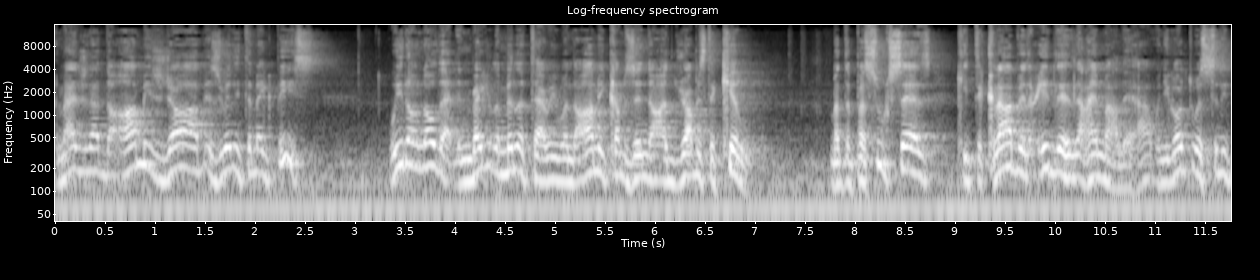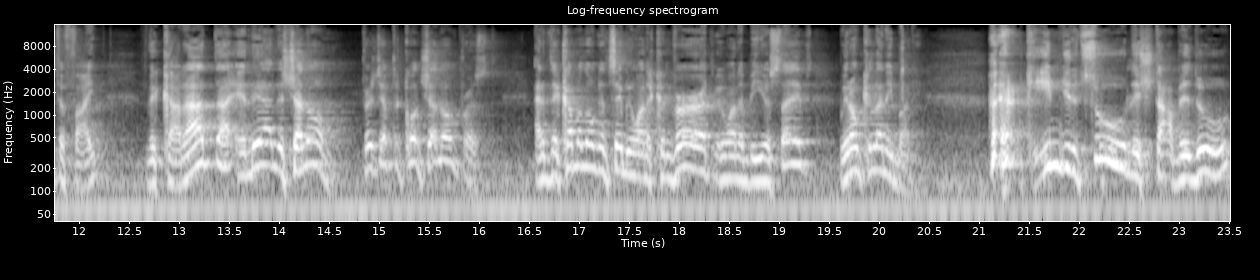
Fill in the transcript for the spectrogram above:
Imagine that the army's job is really to make peace. We don't know that. In regular military, when the army comes in, our job is to kill. But the Pasuk says, when you go to a city to fight. First, you have to call shalom first. And if they come along and say, we want to convert, we want to be your slaves, we don't kill anybody. כי אם ירצו להשתעבדו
